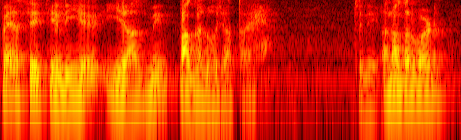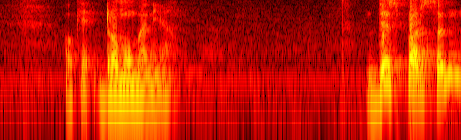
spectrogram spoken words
पैसे के लिए ये आदमी पागल हो जाता है। चलिए another word okay dromomania this person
